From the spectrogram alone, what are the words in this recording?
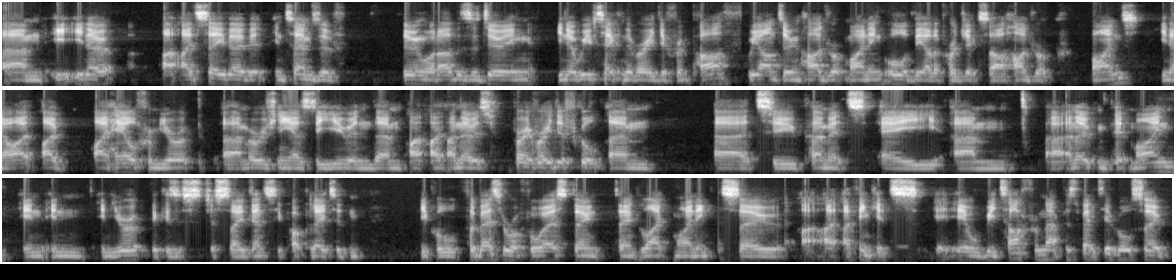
Um, you know, I'd say though that in terms of doing what others are doing. You know, we've taken a very different path. We aren't doing hard rock mining. All of the other projects are hard rock mines. You know, I, I, I hail from Europe um, originally, as do you, and um, I, I, know it's very, very difficult um, uh, to permit a um, uh, an open pit mine in, in, in Europe because it's just so densely populated and people, for better or for worse, don't don't like mining. So I, I think it's it, it will be tough from that perspective. Also,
